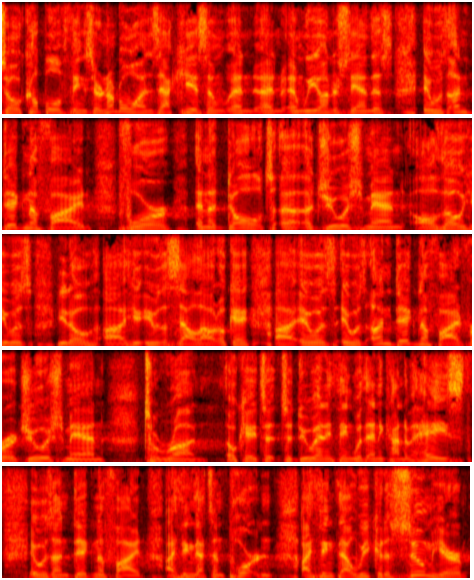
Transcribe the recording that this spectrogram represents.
So, a couple of things here. Number one, Zacchaeus, and, and, and, and we understand this, it was undignified for an adult, uh, a Jewish man, although he was, you know, uh, he, he was a sellout, okay? Uh, it, was, it was undignified for a Jewish man to run okay, to, to do anything with any kind of haste, it was undignified. I think that's important. I think that we could assume here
